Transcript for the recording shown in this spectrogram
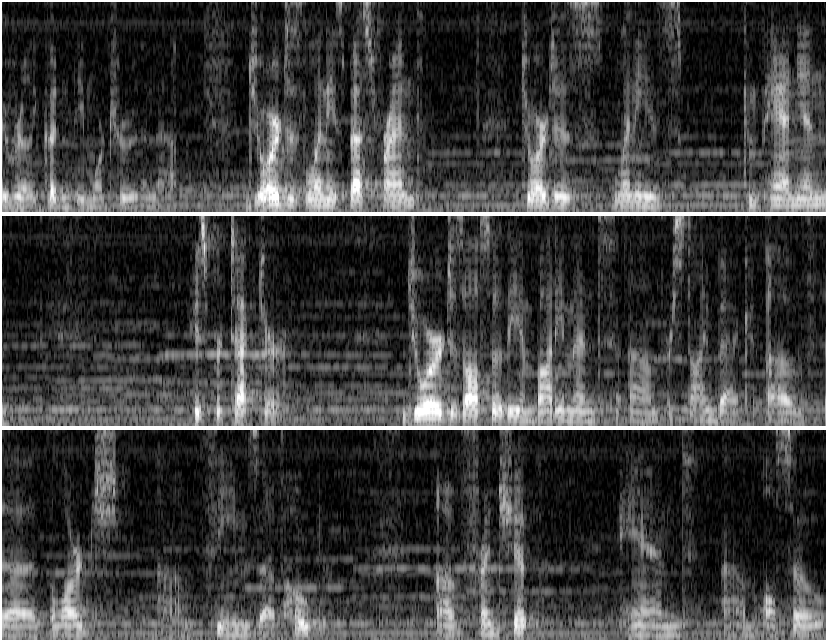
it really couldn't be more true than that. George is Lennie's best friend. George is Lennie's companion, his protector. George is also the embodiment um, for Steinbeck of the, the large um, themes of hope, of friendship, and um, also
